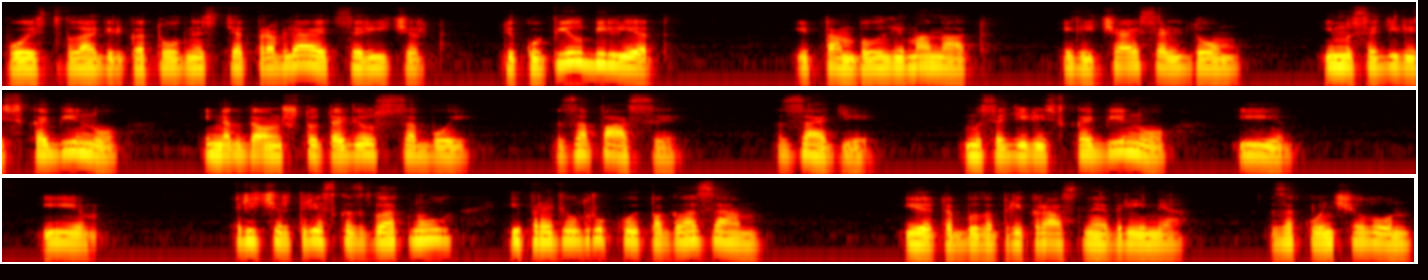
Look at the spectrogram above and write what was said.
«Поезд в лагерь готовности отправляется, Ричард. Ты купил билет?» И там был лимонад или чай со льдом. И мы садились в кабину. Иногда он что-то вез с собой. Запасы. Сзади. Мы садились в кабину и... И... Ричард резко сглотнул и провел рукой по глазам. «И это было прекрасное время», — закончил он.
